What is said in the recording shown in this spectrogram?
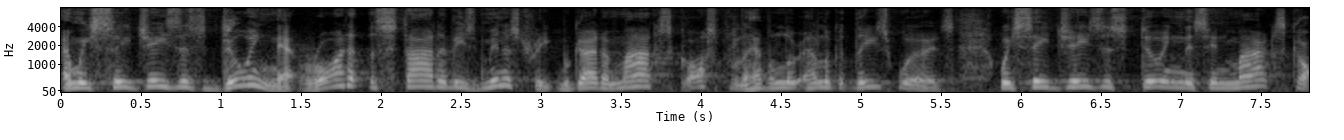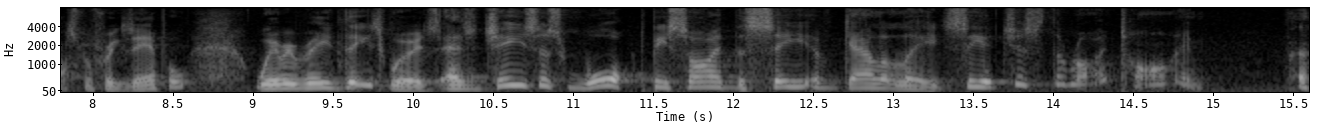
And we see Jesus doing that right at the start of his ministry. We'll go to Mark's Gospel and have a look, have a look at these words. We see Jesus doing this in Mark's Gospel, for example, where we read these words As Jesus walked beside the Sea of Galilee, see, at just the right time.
